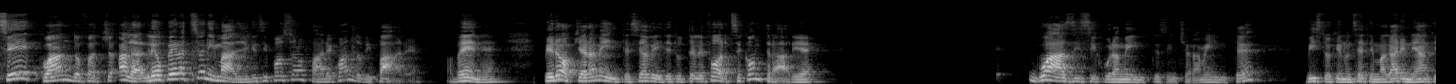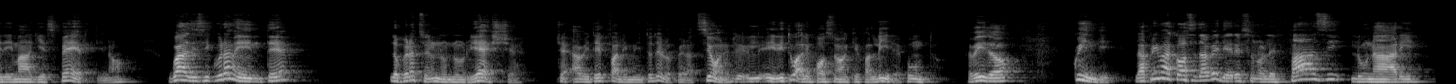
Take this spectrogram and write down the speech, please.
se quando facciamo... Allora, le operazioni magiche si possono fare quando vi pare, va bene? Però chiaramente se avete tutte le forze contrarie, quasi sicuramente, sinceramente, visto che non siete magari neanche dei maghi esperti, no? Quasi sicuramente l'operazione non, non riesce, Cioè avete il fallimento dell'operazione. I rituali possono anche fallire, punto. Capito? Quindi, la prima cosa da vedere sono le fasi lunari.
